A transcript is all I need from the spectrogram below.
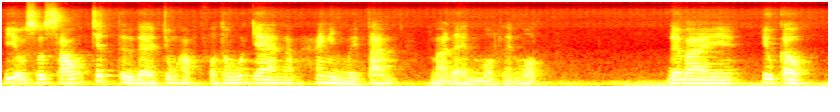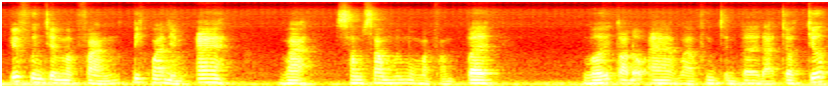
Ví dụ số 6 trích từ đề Trung học Phổ thông Quốc gia năm 2018 mã đề 101. Đề bài yêu cầu viết phương trình mặt phẳng đi qua điểm A và song song với một mặt phẳng P với tọa độ A và phương trình P đã cho trước.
